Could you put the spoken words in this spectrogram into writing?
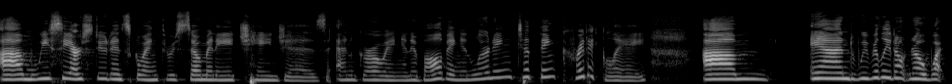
um, we see our students going through so many changes and growing and evolving and learning to think critically. Um, and we really don't know what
